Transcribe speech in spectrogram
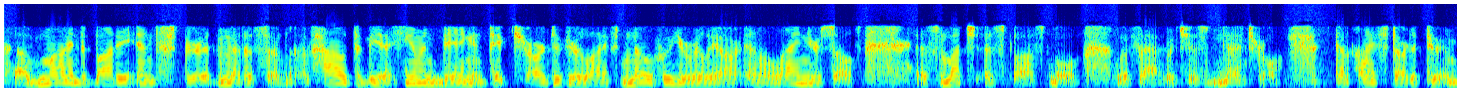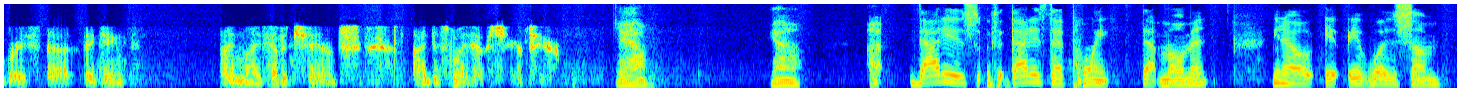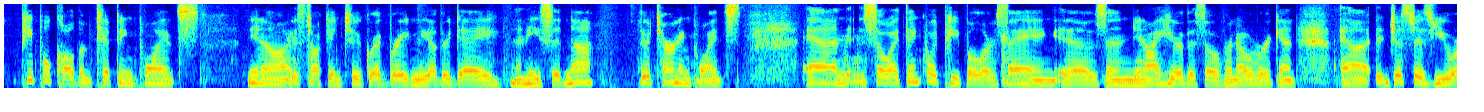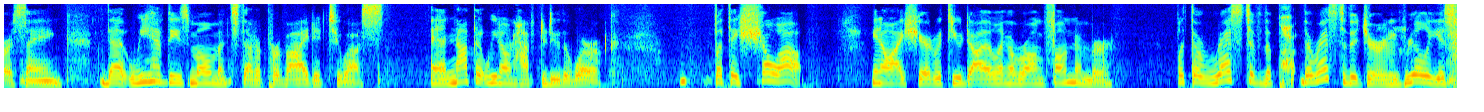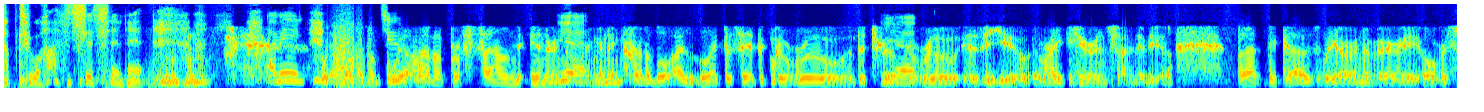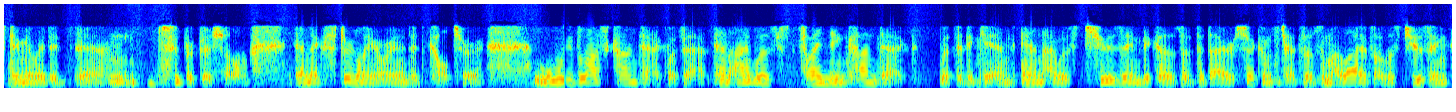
of mind, body, and spirit medicine of how to be a human being and take charge of your life, know who you really are, and align yourself as much as possible with that which is natural. And I started to embrace that thinking, I might have a chance. I just might have a chance here. Yeah. Yeah. Uh, that is that is that point, that moment you know, it, it was, um, people call them tipping points. You know, I was talking to Gregg Braden the other day, and he said, nah, they're turning points. And so I think what people are saying is, and you know, I hear this over and over again, uh, just as you are saying, that we have these moments that are provided to us. And not that we don't have to do the work, but they show up. You know, I shared with you dialing a wrong phone number but the rest of the the rest of the journey really is up to us, isn't it? Mm-hmm. I mean, we all have a, to, we all have a profound inner yeah. knowing, an incredible. I like to say the guru, the true yeah. guru is you, right here inside of you. But because we are in a very overstimulated and superficial and externally oriented culture, we've lost contact with that. And I was finding contact with it again. And I was choosing, because of the dire circumstances of my life, I was choosing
